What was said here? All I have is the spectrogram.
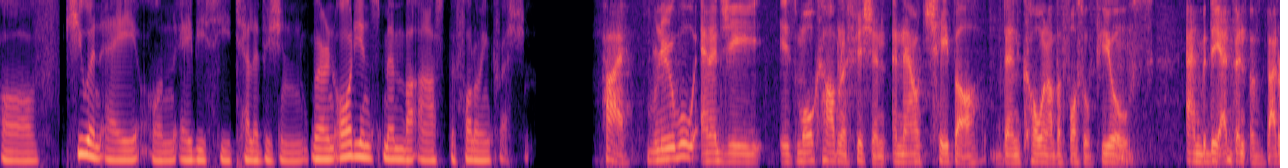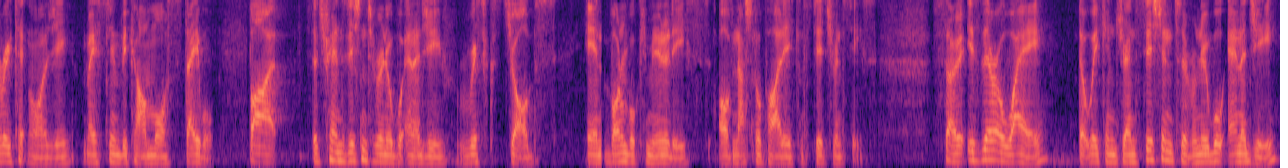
of Q&A on ABC television where an audience member asked the following question. Hi, renewable energy is more carbon efficient and now cheaper than coal and other fossil fuels. And with the advent of battery technology, may soon become more stable. But the transition to renewable energy risks jobs in vulnerable communities of National Party constituencies. So, is there a way that we can transition to renewable energy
